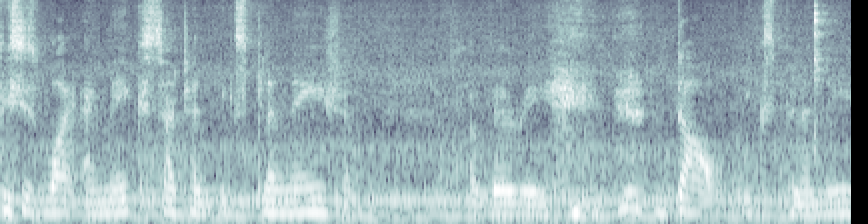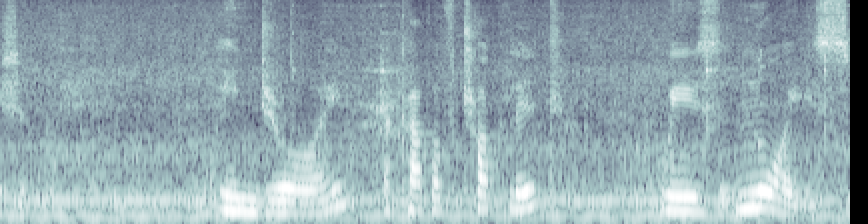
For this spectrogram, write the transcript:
this is why I make such an explanation, a very dull explanation. Enjoy a cup of chocolate with noise,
